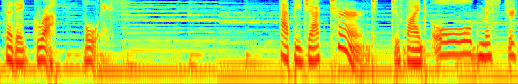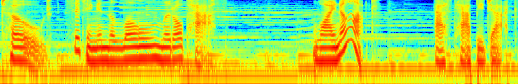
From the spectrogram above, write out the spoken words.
said a gruff voice. Happy Jack turned to find old Mr. Toad sitting in the lone little path. Why not? asked Happy Jack.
